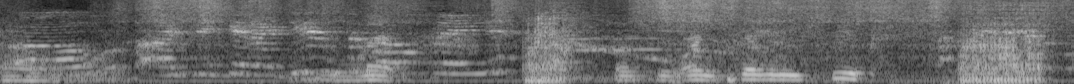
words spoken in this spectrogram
Oh, I think an idea's Let- developing. Up to rank 76.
